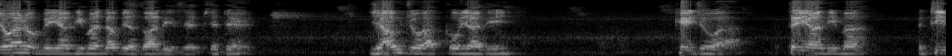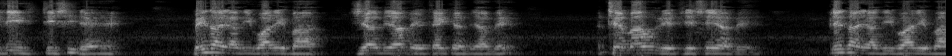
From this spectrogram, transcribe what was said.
ကျော်ကတော့မေယာဒီမှာနောက်ပြန်သွားနေစေဖြစ်တယ်။ရောက်ကျော်ကကိုယာဒီခေကျော်ကတေယာဒီမှာအတီတီတည်ရှိတယ်။မေသာယာဒီဘွားတွေမှာရံများမယ်တိုက်ခံများမယ်အထင်မှားမှုတွေဖြည့်ရှင်းရမယ်။ပြည်သာယာဒီဘွားတွေမှာ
